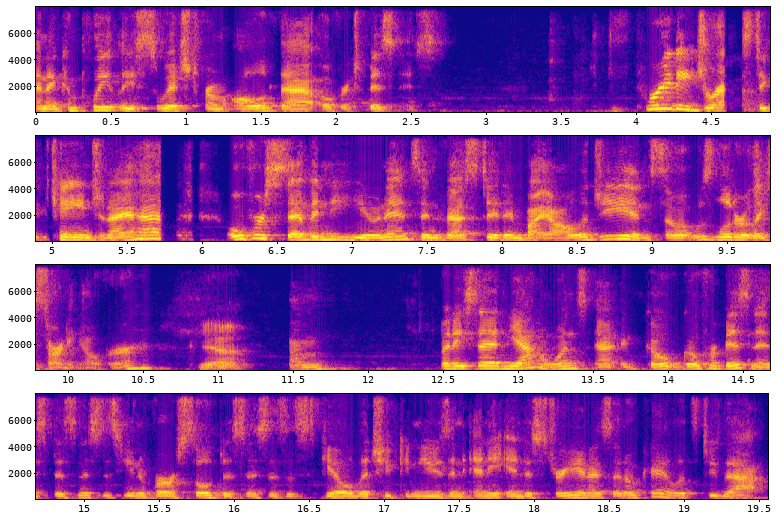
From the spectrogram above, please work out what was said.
And I completely switched from all of that over to business. Pretty drastic change and I had over 70 units invested in biology and so it was literally starting over. Yeah. Um, but he said, yeah, once uh, go go for business. Business is universal. Business is a skill that you can use in any industry. And I said, okay, let's do that.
